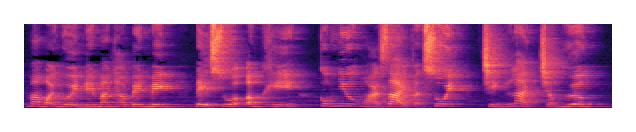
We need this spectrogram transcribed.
mà mọi người nên mang theo bên mình để xua âm khí cũng như hóa giải vận xui chính là trầm hương.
